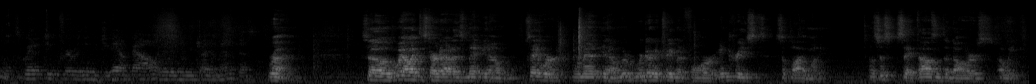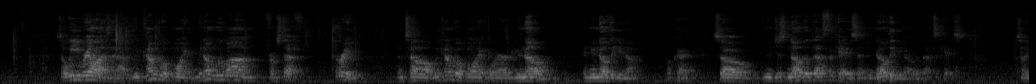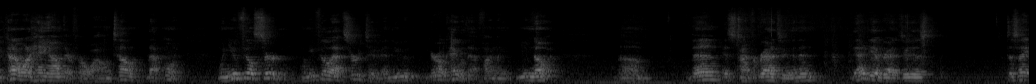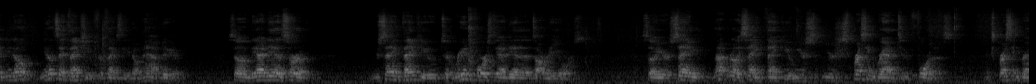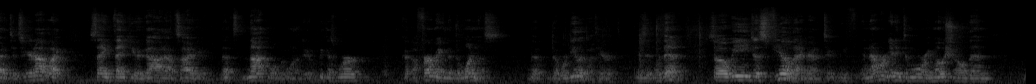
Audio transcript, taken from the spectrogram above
It's gratitude for everything that you have now and everything you're trying to manifest. Right. So the way I like to start out is, you know, say we're, we're, man, you know, we're, we're doing a treatment for increased supply of money. Let's just say thousands of dollars a week. So we realize that, we come to a point, we don't move on from step three until we come to a point where you know, and you know that you know, okay? So you just know that that's the case, and you know that you know that that's the case. So you kind of want to hang out there for a while until that point. When you feel certain, when you feel that certitude, and you you're okay with that finally, you know it. Um, then it's time for gratitude, and then the idea of gratitude is to say you don't you don't say thank you for things that you don't have, do you? So the idea is sort of you're saying thank you to reinforce the idea that it's already yours. So you're saying not really saying thank you, you're you're expressing gratitude for this, expressing gratitude. So you're not like saying thank you to God outside of you. That's not what we want to do because we're affirming that the oneness that, that we're dealing with here is it within. So we just feel that gratitude, and now we're getting to more emotional than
